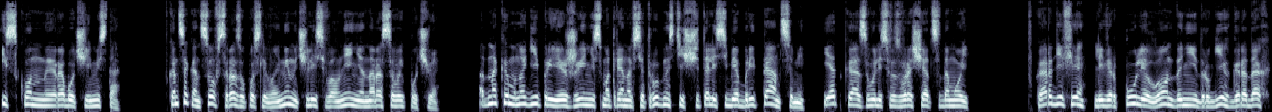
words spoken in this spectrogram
исконные рабочие места. В конце концов, сразу после войны начались волнения на расовой почве. Однако многие приезжие, несмотря на все трудности, считали себя британцами и отказывались возвращаться домой. В Кардифе, Ливерпуле, Лондоне и других городах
